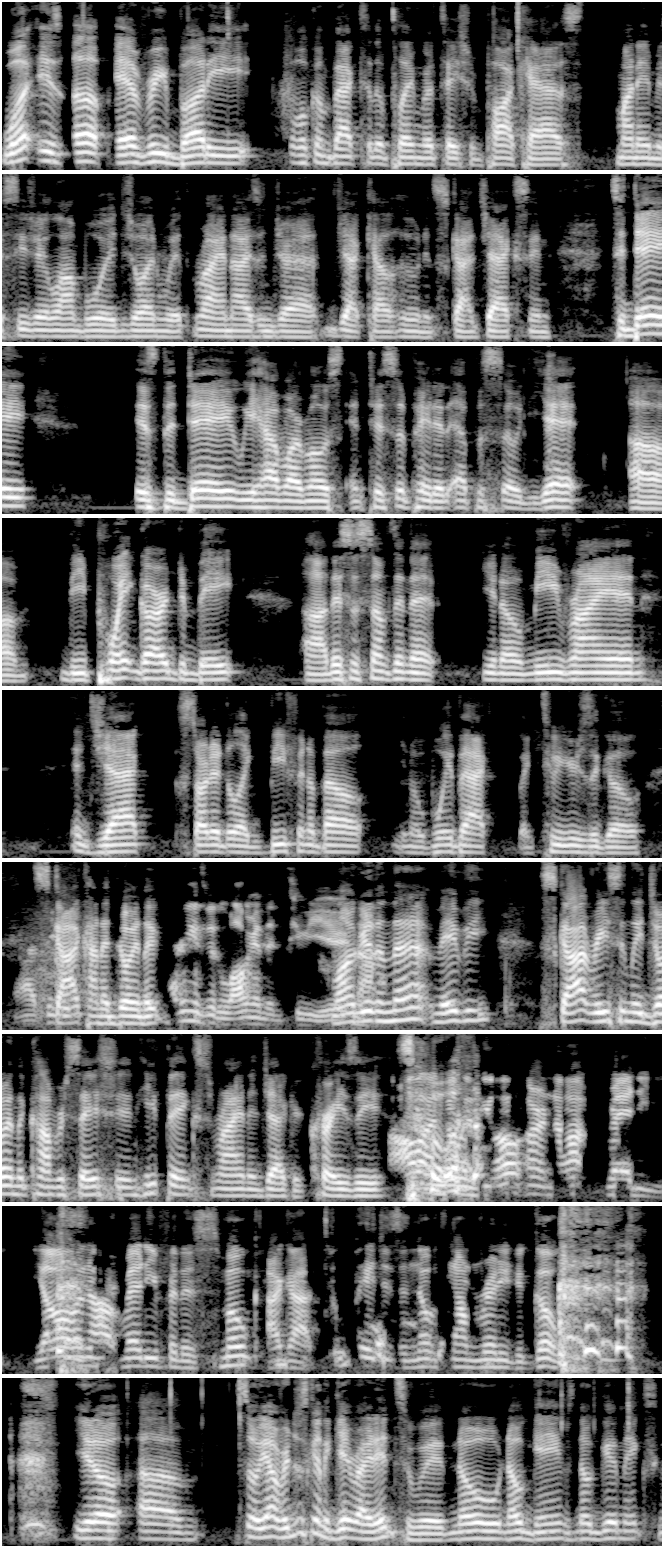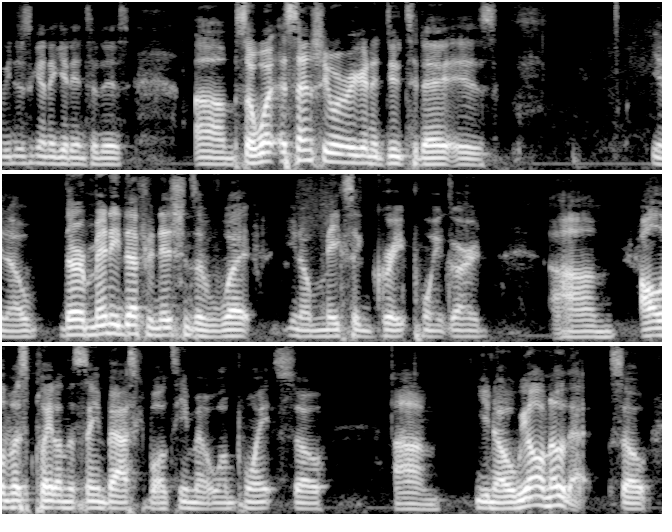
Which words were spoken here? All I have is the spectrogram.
What is up, everybody? Welcome back to the Playing Rotation podcast. My name is CJ Lomboy, joined with Ryan Eisendrath, Jack Calhoun, and Scott Jackson. Today is the day we have our most anticipated episode yet um, the point guard debate. Uh, this is something that, you know, me, Ryan, and Jack started to like beefing about, you know, way back like two years ago. Scott kind of joined the. I think it's been longer than two years. Longer than that, maybe. Scott recently joined the conversation. He thinks Ryan and Jack are crazy. All I know is y'all are not ready. Y'all are not ready for this smoke. I got two pages of notes and I'm ready to go. you know, um, so yeah, we're just gonna get right into it. No, no games, no gimmicks. We're just gonna get into this. Um, so what essentially what we're gonna do today is, you know, there are many definitions of what you know makes a great point guard. Um, all of us played on the same basketball team at one point, so um, you know, we all know that. So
